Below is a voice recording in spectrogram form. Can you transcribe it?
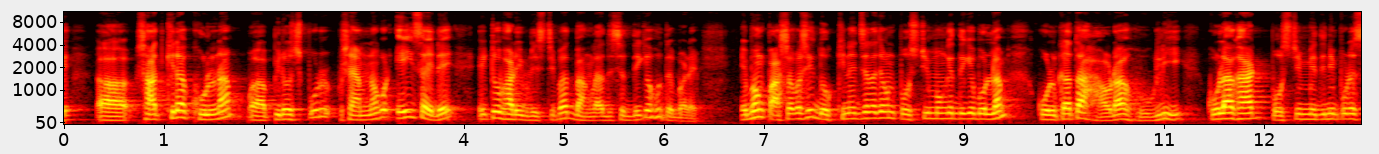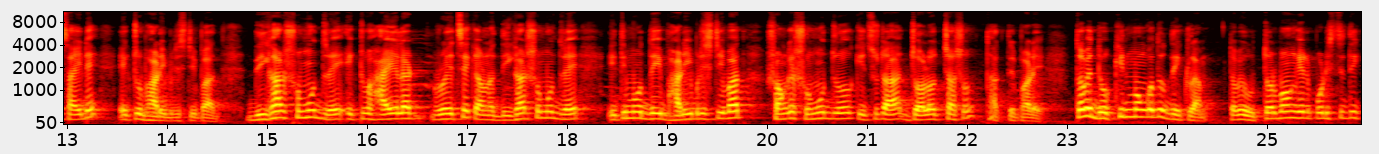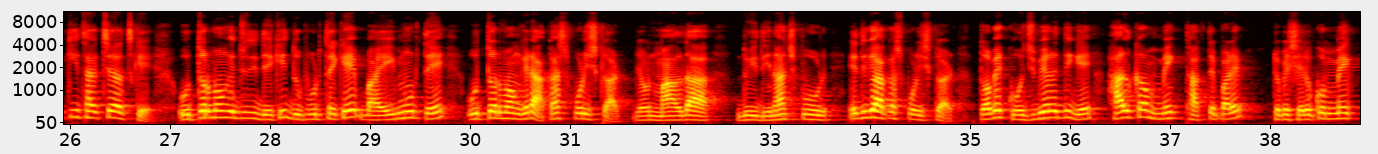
সাতক্ষীরা, খুলনা পিরোজপুর, শ্যামনগর এই সাইডে একটু ভারী বৃষ্টিপাত বাংলাদেশের দিকে হতে পারে। এবং পাশাপাশি দক্ষিণের জেলা যেমন পশ্চিমবঙ্গের দিকে বললাম, কলকাতা, হাওড়া, হুগলি, কোলাঘাট, পশ্চিম মেদিনীপুরের সাইডে একটু ভারী বৃষ্টিপাত। দীঘার সমুদ্রে একটু হাই অ্যালার্ট রয়েছে, কেননা দীঘার সমুদ্রে ইতিমধ্যেই ভারী বৃষ্টিপাত, সঙ্গে সমুদ্র কিছুটা জলোচ্ছ্বাসও থাকতে পারে। তবে দক্ষিণবঙ্গ তো দেখলাম তবে উত্তরবঙ্গের পরিস্থিতি কি থাকছে আজকে? উত্তরবঙ্গে যদি দেখি, দুপুর থেকে বা এই মুহূর্তে উত্তরবঙ্গের আকাশ পরিষ্কার। যেমন মালদা, দুই দিনাজপুর, এদিকে আকাশ পরিষ্কার। তবে কোচবিহারের দিকে হালকা মেঘ থাকতে পারে। তবে সেরকম মেঘ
